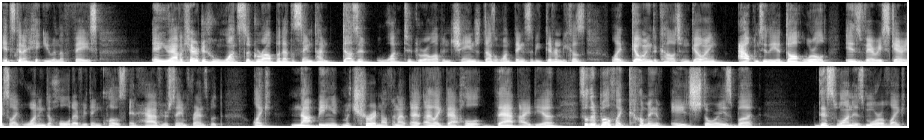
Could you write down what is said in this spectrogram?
it's gonna hit you in the face. And you have a character who wants to grow up but at the same time doesn't want to grow up and change doesn't want things to be different because like going to college and going out into the adult world is very scary. So like wanting to hold everything close and have your same friends but like not being mature enough. And I, I, I like that whole that idea. So they're both like coming of age stories but this one is more of like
